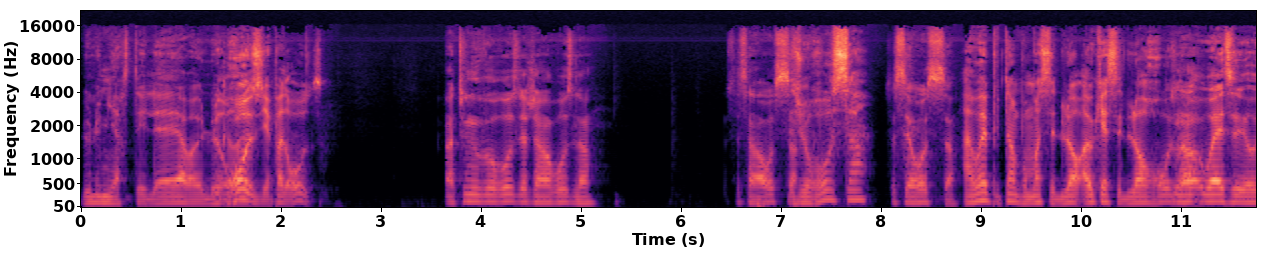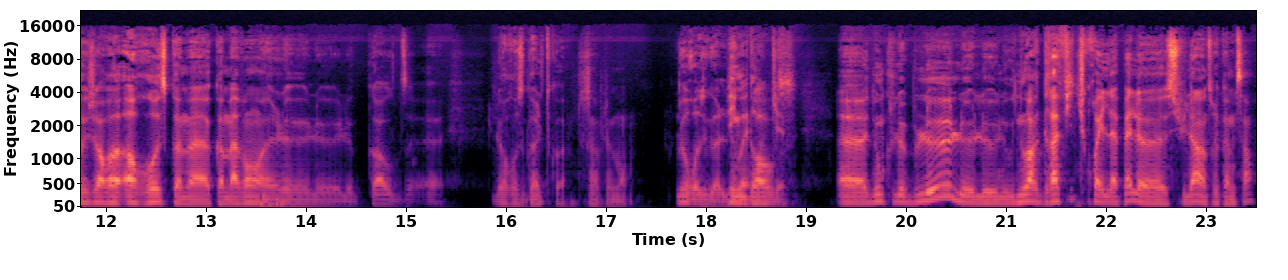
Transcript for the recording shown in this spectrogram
le lumière stellaire, euh, le, rose, il a pas de rose. Un tout nouveau rose, là, j'ai un rose, là. Ça, c'est un rose, ça. C'est du rose, ça? Ça, c'est rose, ça. Ah ouais, putain, pour moi, c'est de l'or. Ah, ok, c'est de l'or rose. Non, alors. ouais, c'est euh, genre euh, or rose comme, euh, comme avant, le, le, le gold, le rose gold, quoi, tout simplement. Le rose gold. Pink ouais, gold. donc le bleu, le, le- noir graphite, je crois il l'appelle, celui-là, un truc comme ça.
